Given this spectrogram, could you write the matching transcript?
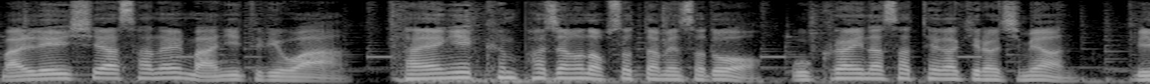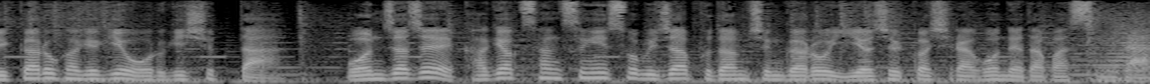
말레이시아산을 많이 들여와 다행히 큰 파장은 없었다면서도 우크라이나 사태가 길어지면 밀가루 가격이 오르기 쉽다. 원자재 가격 상승이 소비자 부담 증가로 이어질 것이라고 내다봤습니다.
